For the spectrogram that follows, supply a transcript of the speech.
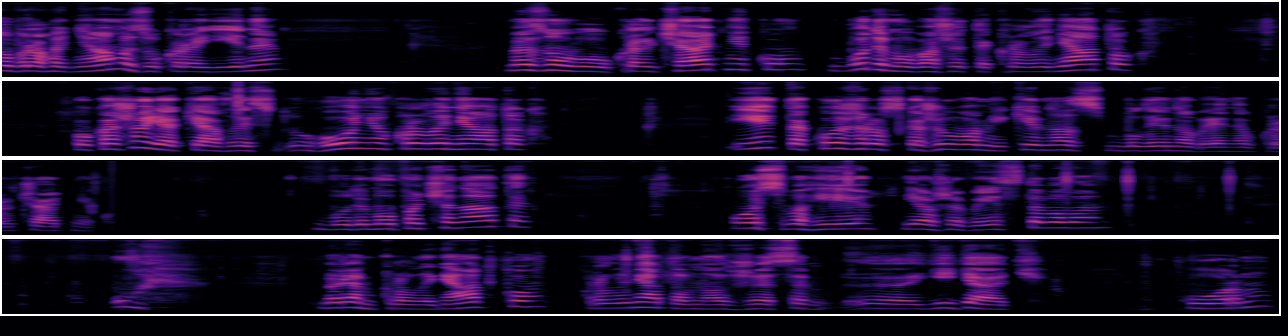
Доброго дня, ми з України. Ми знову у крольчатнику. Будемо важити кроленяток. Покажу, як я гоню кроленяток. І також розкажу вам, які в нас були новини в крольчатнику. Будемо починати. Ось ваги я вже виставила. Ой. Беремо кроленятко. Кроленята в нас вже е, їдять корм.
